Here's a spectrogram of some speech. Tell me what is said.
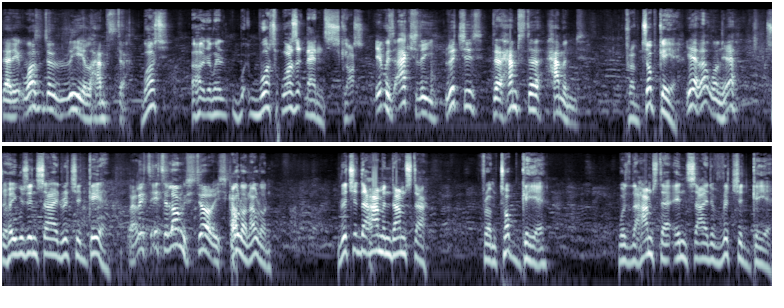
that it wasn't a real hamster. What? Uh, well, what was it then, Scott? It was actually Richard the Hamster Hammond. From Top Gear. Yeah, that one, yeah. So he was inside Richard Gere? Well, it's it's a long story, Scott. Hold on, hold on. Richard the Hammond hamster from Top Gear was the hamster inside of Richard Gere.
